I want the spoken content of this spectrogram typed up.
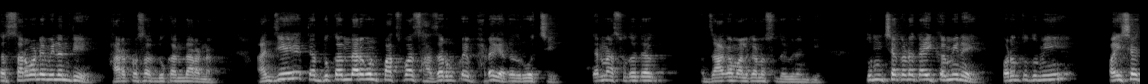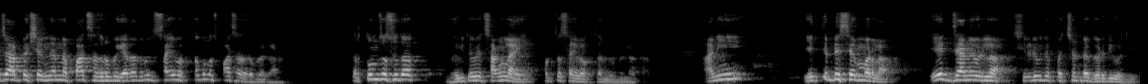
तर सर्वांनी विनंती आहे हारप्रसाद दुकानदारांना. आणि जे त्या दुकानदाराकडून पाच पाच हजार रुपये भाडं घेतात रोजचे त्यांना सुद्धा त्या जागा मालकांना सुद्धा विनंती तुमच्याकडे काही कमी नाही परंतु तुम्ही पैशाच्या अपेक्षेने त्यांना पाच हजार रुपये घेता तुम्ही म्हणजे साई भक्ताकडूनच पाच हजार रुपये काढता तर तुमचं सुद्धा भवितव्य चांगलं आहे फक्त साई भक्तांना लुटू नका. आणि एकतीस डिसेंबरला एक जानेवारीला शिर्डीमध्ये प्रचंड गर्दी होती.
